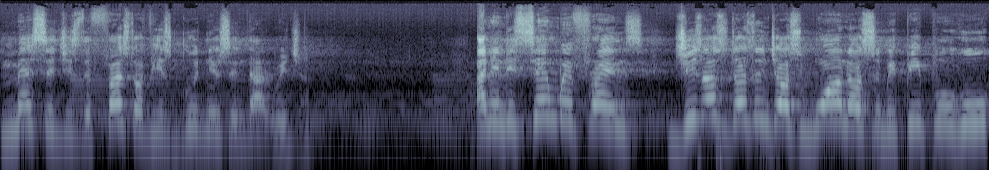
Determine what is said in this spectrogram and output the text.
messages, the first of his good news in that region. And in the same way, friends, Jesus doesn't just want us to be people who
